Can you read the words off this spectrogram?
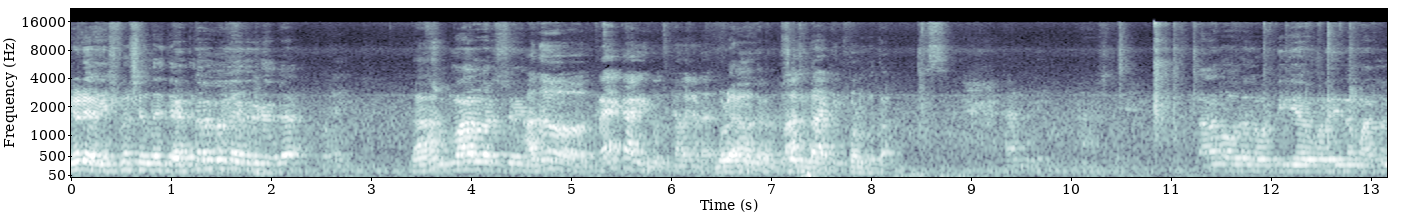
ಕೇಳಿ ಎಷ್ಟು ವರ್ಷದಿಂದ ಐತೆ? ಸುಮಾರು ವರ್ಷ ಅದು ಕ್ರ್ಯಾಕ್ ಆಗಿದ್ದು ಕೆಳಗಡೆ. ನಾನು ಅವರೆಲ್ಲ ಒಟ್ಟಿಗೆ ಒಳಗಿಂದ ಮರಳು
